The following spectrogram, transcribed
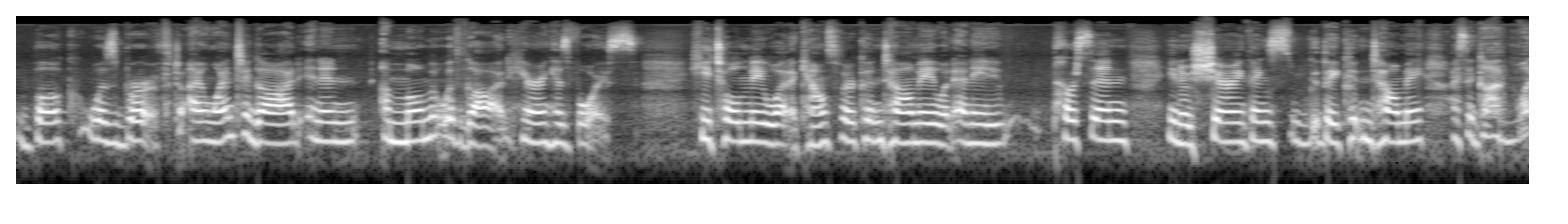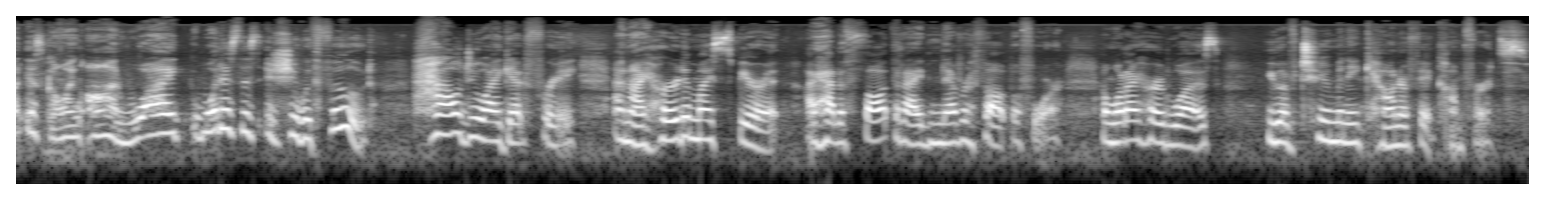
book was birthed. I went to God, and in a moment with God, hearing His voice, He told me what a counselor couldn't tell me, what any person, you know, sharing things they couldn't tell me. I said, God, what is going on? Why? What is this issue with food? How do I get free? And I heard in my spirit, I had a thought that I'd never thought before. And what I heard was, You have too many counterfeit comforts.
